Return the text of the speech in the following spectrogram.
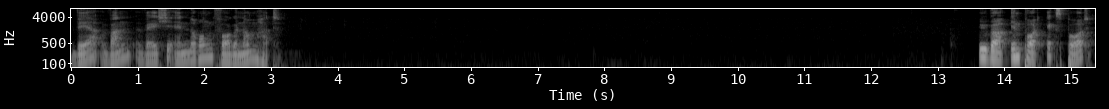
wer wann welche Änderungen vorgenommen hat. Über Import-Export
